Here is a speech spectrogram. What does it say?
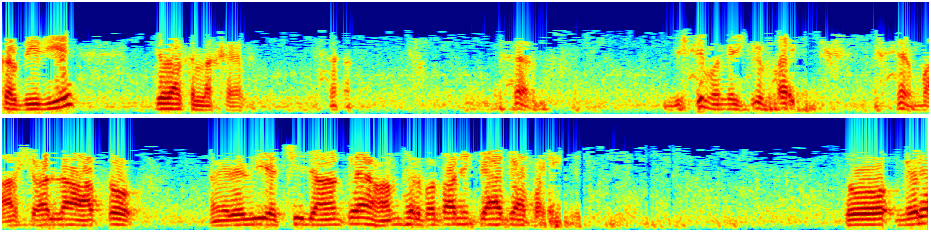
کر دیجیے۔ جزاک اللہ خیر۔ جی منیش جی بھائی ماشاء اللہ آپ تو انگریزی اچھی جانتے ہیں، ہم پھر پتہ نہیں کیا کیا پڑھیں گے۔ تو میرے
